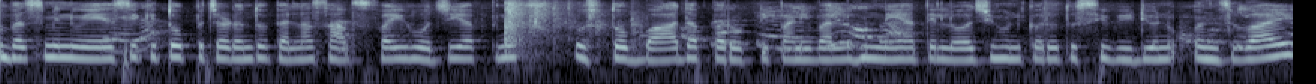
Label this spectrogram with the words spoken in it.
ਬਸ ਮੈਨੂੰ ਇਹ ਸੀ ਕਿ ਧੁੱਪ ਚੜ੍ਹਨ ਤੋਂ ਪਹਿਲਾਂ ਸਾਫ਼ ਸਫ਼ਾਈ ਹੋ ਜੀ ਆਪਣੀ, ਉਸ ਤੋਂ ਬਾਅਦ ਆਪਾਂ ਰੋਟੀ ਪਾਣੀ ਵੱਲ ਹੁੰਦੇ ਹਾਂ ਅਤੇ ਲਓ ਜੀ, ਹੁਣ ਕਰੋ ਤੁਸੀਂ ਵੀਡੀਓ ਨੂੰ ਇੰਜੋਏ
